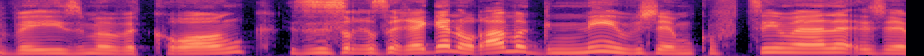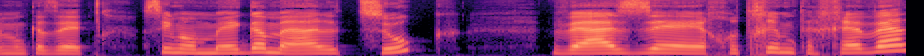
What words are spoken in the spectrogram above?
ואיזמה וקרונק. זה, זה, זה רגע נורא מגניב שהם קופצים מעל, שהם כזה עושים אומגה מעל צוק, ואז uh, חותכים את החבל,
